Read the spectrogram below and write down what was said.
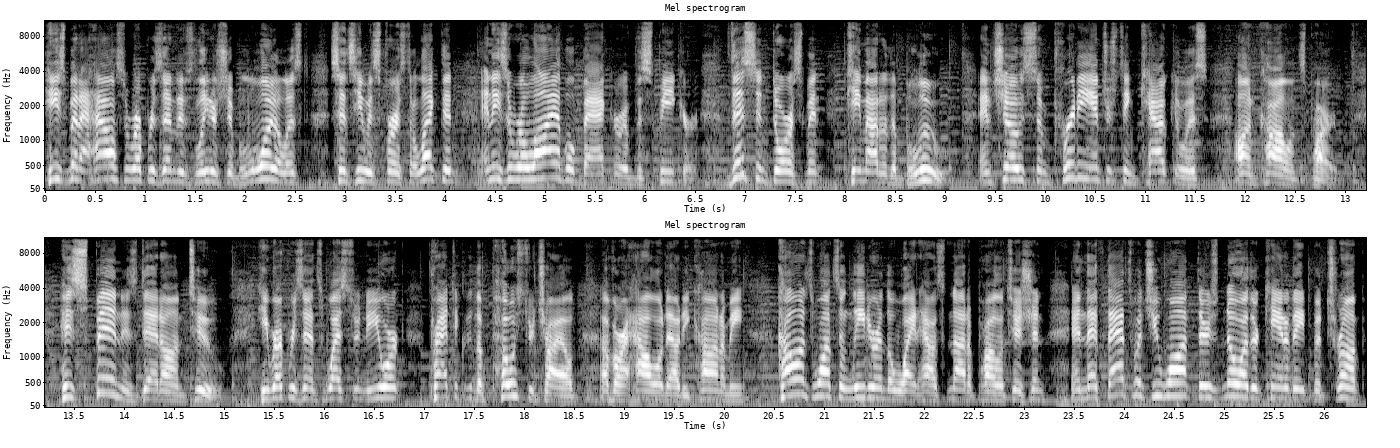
He's been a House of Representatives leadership loyalist since he was first elected, and he's a reliable backer of the Speaker. This endorsement came out of the blue and shows some pretty interesting calculus on Collins' part. His spin is dead on too. He represents Western New York, practically the poster child of our hollowed out economy. Collins wants a leader in the White House, not a politician, and that that's what you want, there's no other candidate but Trump,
